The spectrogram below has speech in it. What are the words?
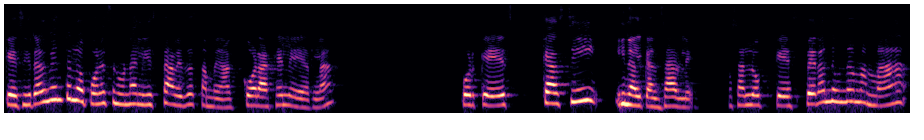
que si realmente lo pones en una lista, a veces hasta me da coraje leerla, porque es casi inalcanzable. O sea, lo que esperan de una mamá,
